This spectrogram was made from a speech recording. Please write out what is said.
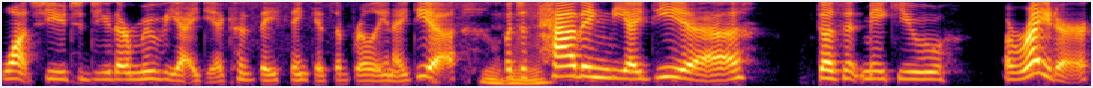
wants you to do their movie idea because they think it's a brilliant idea. But just mhm. having the idea doesn't make you a writer.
